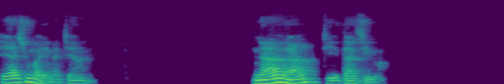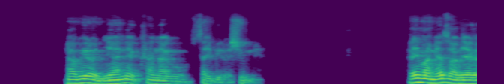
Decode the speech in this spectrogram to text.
တရားရှုမှရင်ကကြားတယ်နားကဒီအတန်စီကိုနောက်ပြီးတော့ဉာဏ်နဲ့ခန္ဓာကိုစိုက်ပြီးတော့ရှုနေ အဲဒီမှာမြတ်စွာဘုရားက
